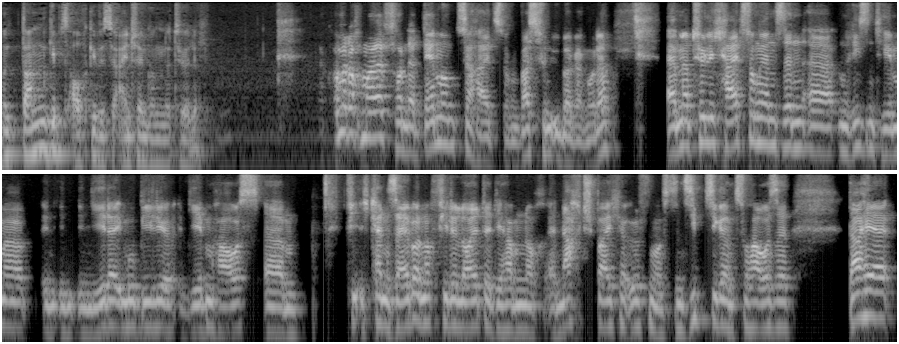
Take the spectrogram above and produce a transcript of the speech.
Und dann gibt es auch gewisse Einschränkungen natürlich. Kommen wir doch mal von der Dämmung zur Heizung. Was für ein Übergang, oder? Ähm, natürlich, Heizungen sind äh, ein Riesenthema in, in, in, jeder Immobilie, in jedem Haus. Ähm, ich kenne selber noch viele Leute, die haben noch äh, Nachtspeicheröfen aus den 70ern zu Hause. Daher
